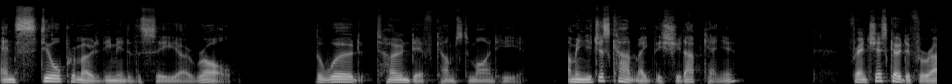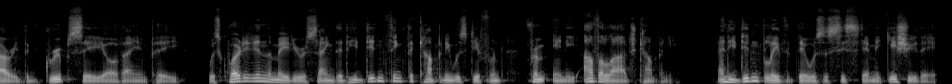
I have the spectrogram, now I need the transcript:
and still promoted him into the CEO role. The word tone deaf comes to mind here. I mean, you just can't make this shit up, can you? Francesco De Ferrari, the group CEO of AMP, was quoted in the media as saying that he didn't think the company was different from any other large company, and he didn't believe that there was a systemic issue there.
